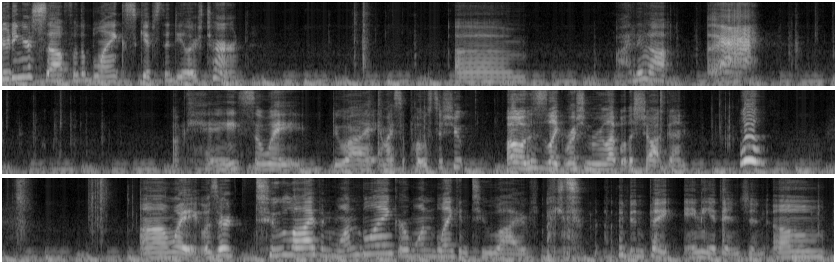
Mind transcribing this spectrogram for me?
Shooting yourself with a blank skips the dealer's turn. Um, I do not... Ah! Okay, so wait, do I... Am I supposed to shoot? Oh, this is like Russian roulette with a shotgun. Woo! Um, wait, was there two live and one blank, or one blank and two live? I didn't pay any attention. Um...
